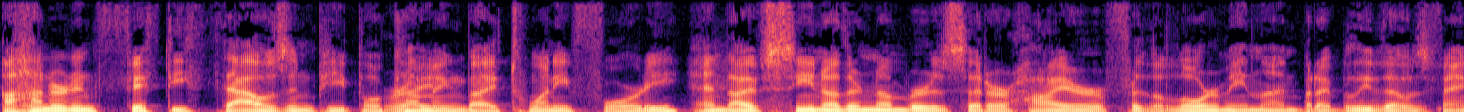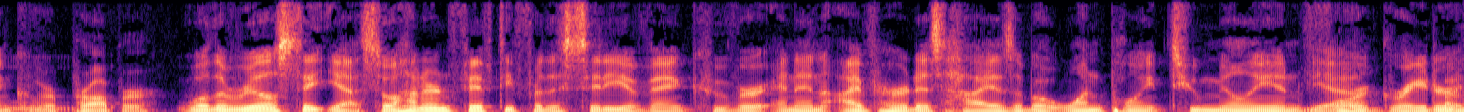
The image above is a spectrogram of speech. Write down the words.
150,000 people Right. coming by 2040. And I've seen other numbers that are higher for the Lower Mainland, but I believe that was Vancouver proper. Well, the real estate, yeah. So 150 for the city of Vancouver, and then I've heard as high as about 1.2 million for Greater by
